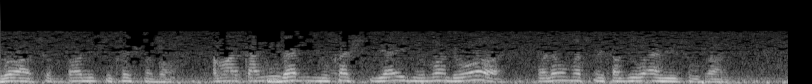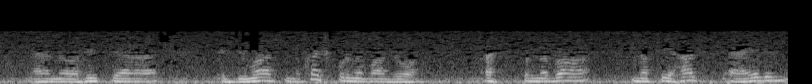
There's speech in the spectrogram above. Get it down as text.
دعاء سلطاني نكش نظام بل نكش جايد نظام دعاء ولو ما اسمك دعاء امي سلطان. لأنه هيك الجماعة نكش كل نظام دعاء النظام نصيحات علم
